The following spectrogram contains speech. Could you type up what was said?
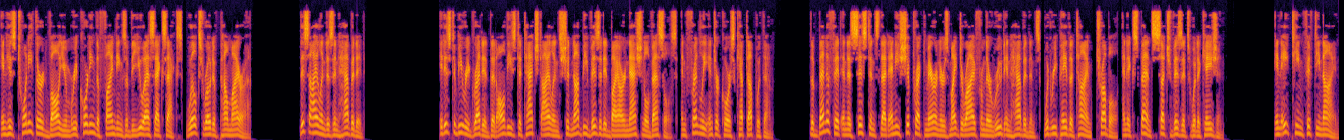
In his 23rd volume recording the findings of the USXX, Wilkes wrote of Palmyra, This island is inhabited. It is to be regretted that all these detached islands should not be visited by our national vessels, and friendly intercourse kept up with them. The benefit and assistance that any shipwrecked mariners might derive from their rude inhabitants, would repay the time, trouble, and expense such visits would occasion. In 1859,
